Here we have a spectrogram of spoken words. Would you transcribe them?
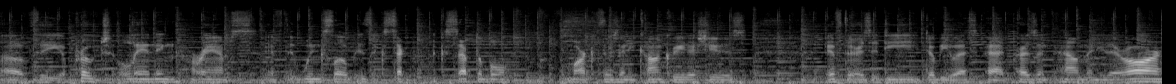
of the approach landing ramps. If the wing slope is accept acceptable, mark if there's any concrete issues. If there is a DWS pad present, how many there are,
